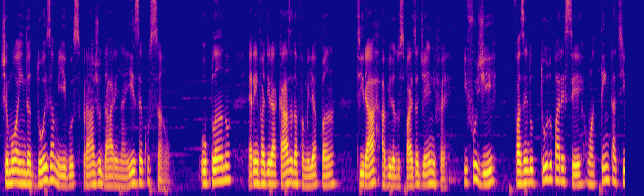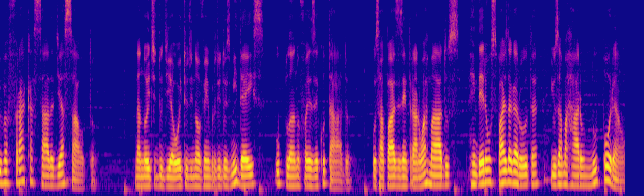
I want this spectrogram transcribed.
chamou ainda dois amigos para ajudarem na execução. O plano era invadir a casa da família Pan, tirar a vida dos pais da Jennifer e fugir, fazendo tudo parecer uma tentativa fracassada de assalto. Na noite do dia 8 de novembro de 2010, o plano foi executado. Os rapazes entraram armados, renderam os pais da garota e os amarraram no porão.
